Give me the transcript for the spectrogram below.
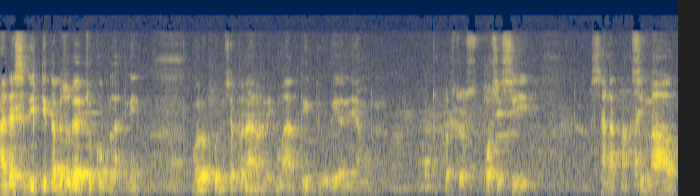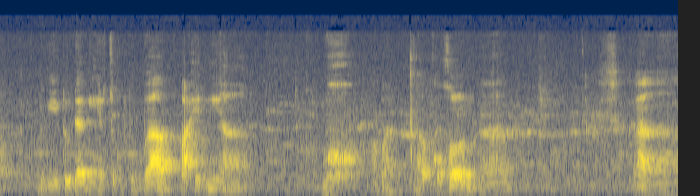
ada sedikit tapi sudah cukup lah ini. Walaupun saya pernah menikmati durian yang posisi sangat maksimal, begitu dagingnya cukup tebal pahitnya uh apa alkohol uh, uh,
